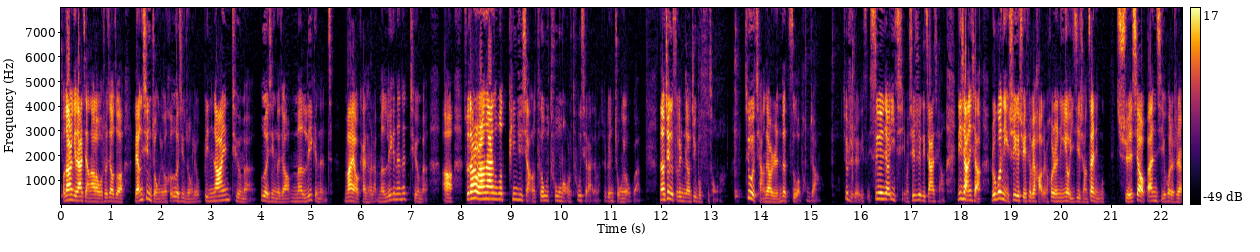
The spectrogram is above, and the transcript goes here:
我当时给大家讲到了，我说叫做良性肿瘤和恶性肿瘤，benign tumor，恶性的叫 malignant，mal 开头的 malignant tumor 啊。所以当时我让大家通过拼去想了，特务凸嘛，我说凸起来的嘛，就跟肿有关。那这个词为什么叫拒不服从啊？就强调人的自我膨胀。就是这个意思，C 文叫一起嘛，其实是一个加强。你想一想，如果你是一个学习特别好的人，或者你有一技之长，在你们学校班级或者是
